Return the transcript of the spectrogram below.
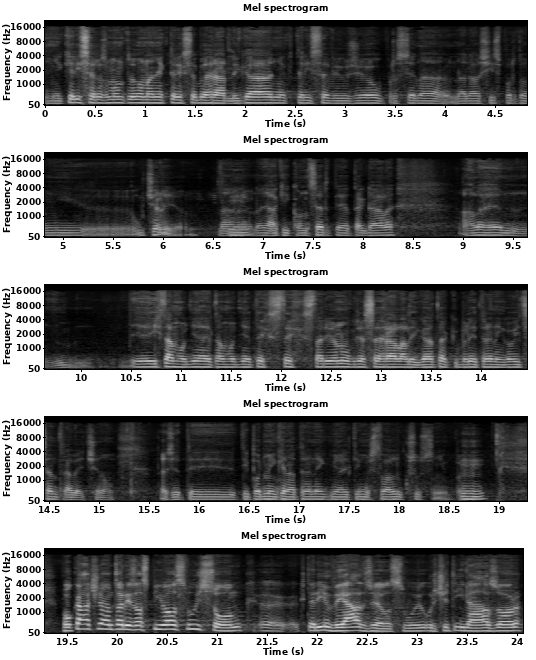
Někteří se rozmontují, na některých se bude hrát liga, někteří se využijou prostě na, na další sportovní uh, účely, jo? Na, mm. na nějaký koncerty a tak dále. Ale mm, je jich tam hodně, je tam hodně těch, z těch stadionů, kde se hrála liga, tak byly tréninkové centra většinou. Takže ty, ty podmínky na trénink měly ty mužstva luxusní. Mm-hmm. Pokáč nám tady zaspíval svůj song, eh, kterým vyjádřil svůj určitý názor.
